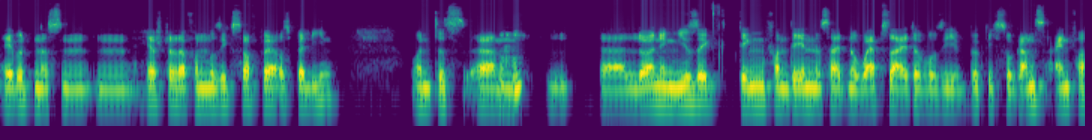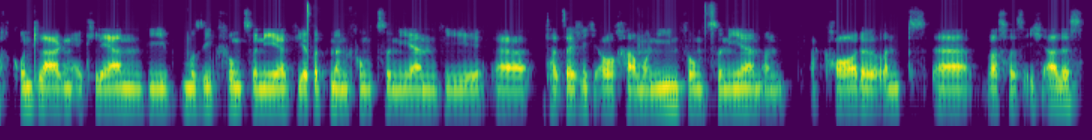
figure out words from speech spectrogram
Ableton ist ein, ein Hersteller von Musiksoftware aus Berlin. Und das ähm, mhm äh, Learning Music Ding von denen ist halt eine Webseite, wo sie wirklich so ganz einfach Grundlagen erklären, wie Musik funktioniert, wie Rhythmen funktionieren, wie äh, tatsächlich auch Harmonien funktionieren und Akkorde und äh, was weiß ich alles.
